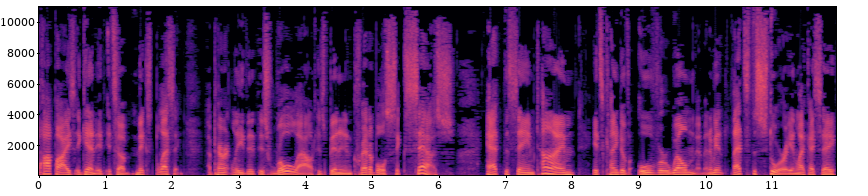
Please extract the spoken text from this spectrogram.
Popeyes, again, it, it's a mixed blessing. Apparently, that this rollout has been an incredible success at the same time, it's kind of overwhelmed them. And I mean, that's the story. And like I say,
